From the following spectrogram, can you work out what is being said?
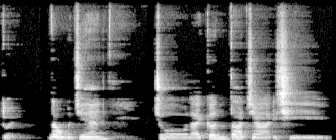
对那我们今天就来跟大家一起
